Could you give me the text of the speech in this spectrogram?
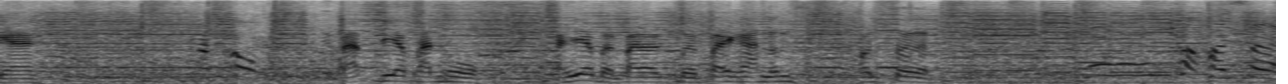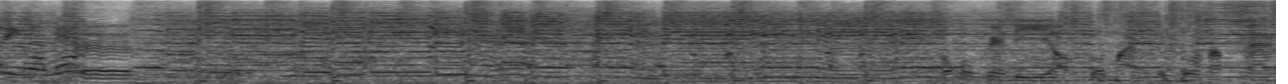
ไงพันหกแป๊บเดียวพันหกไอ้เหี้ยเหมือนไปเหมือนไปงานคอนเสิร์ตนี่กว่าคอนเสิร์ตอีกนะเนี่ยเออโอเคดีออกตัวใหม่เป็นตัวทับแทง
